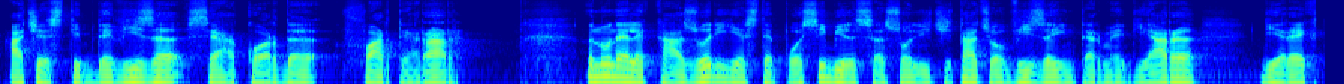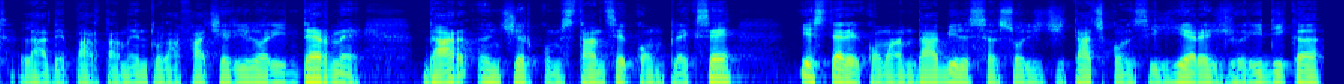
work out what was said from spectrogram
Acest tip de viză se acordă foarte rar. În unele cazuri este posibil să solicitați o viză intermediară direct la Departamentul Afacerilor Interne, dar în circumstanțe complexe este recomandabil să solicitați consiliere juridică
